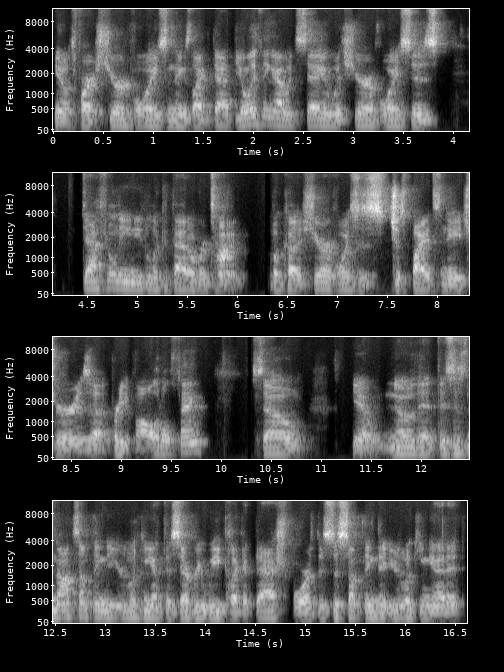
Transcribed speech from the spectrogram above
you know, as far as share of voice and things like that. The only thing I would say with share of voice is definitely you need to look at that over time because share of voice is just by its nature is a pretty volatile thing. So, you know, know that this is not something that you're looking at this every week like a dashboard. This is something that you're looking at it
